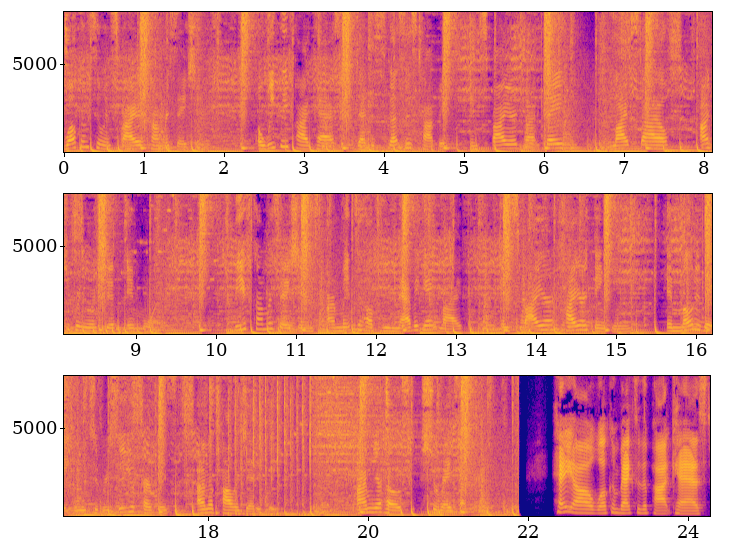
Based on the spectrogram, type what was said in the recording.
Welcome to Inspired Conversations, a weekly podcast that discusses topics inspired by faith, lifestyle, entrepreneurship, and more. These conversations are meant to help you navigate life, inspire higher thinking, and motivate you to pursue your purpose unapologetically. I'm your host, Sheree Tucker. Hey, y'all. Welcome back to the podcast.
